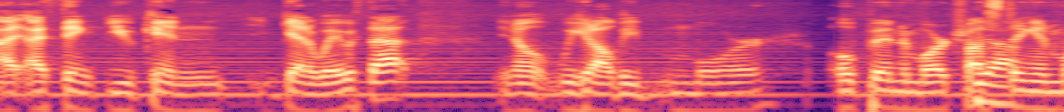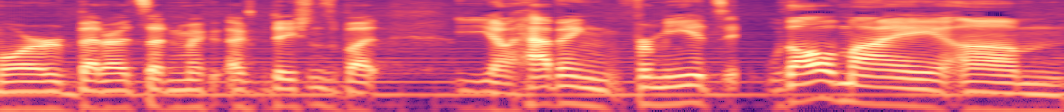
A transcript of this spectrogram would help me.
I, I think you can get away with that. You know, we could all be more open and more trusting Yeah. and more better at setting expectations. But you know, having for me, it's with all of my um,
